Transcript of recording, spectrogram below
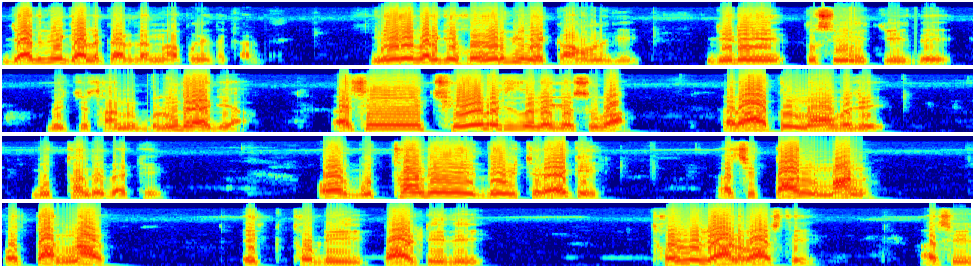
ਜਦ ਵੀ ਗੱਲ ਕਰਦਾ ਮੈਂ ਆਪਣੇ ਤੇ ਕਰਦਾ ਮੇਰੇ ਵਰਗੇ ਹੋਰ ਵੀ ਨੇਕਾ ਹੋਣਗੇ ਜਿਹੜੇ ਤੁਸੀਂ ਇਸ ਚੀਜ਼ ਦੇ ਵਿੱਚ ਸਾਨੂੰ ਬਲੁੰਦਰਿਆ ਗਿਆ। ਅਸੀਂ 6 ਵਜੇ ਤੋਂ ਲੈ ਕੇ ਸਵੇਰ, ਰਾਤ ਨੂੰ 9 ਵਜੇ ਬੁੱਥਾਂ ਦੇ ਬੈਠੇ ਔਰ ਬੁੱਥਾਂ ਦੇ ਦੇ ਵਿੱਚ ਰਹਿ ਕੇ ਅਸੀਂ ਤਨ, ਮਨ ਔਰ ਧਨ ਨਾਲ ਇੱਕ ਤੁਹਾਡੀ ਪਾਰਟੀ ਦੀ ਤੁਹਾਨੂੰ ਲਿਆਉਣ ਵਾਸਤੇ ਅਸੀਂ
